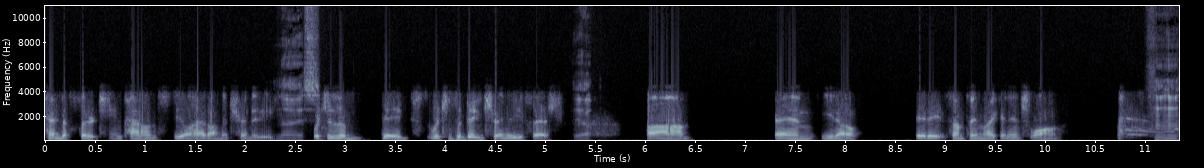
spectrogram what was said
ten to thirteen pound steelhead on the Trinity, nice. which is a big, which is a big Trinity fish. Yeah. Um, and you know, it ate something like an inch long. in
